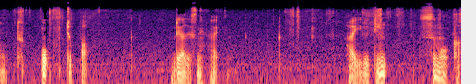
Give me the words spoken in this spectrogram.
おっとお、チョッパー。レアですね。はい。ハイルティン、スモーカー。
